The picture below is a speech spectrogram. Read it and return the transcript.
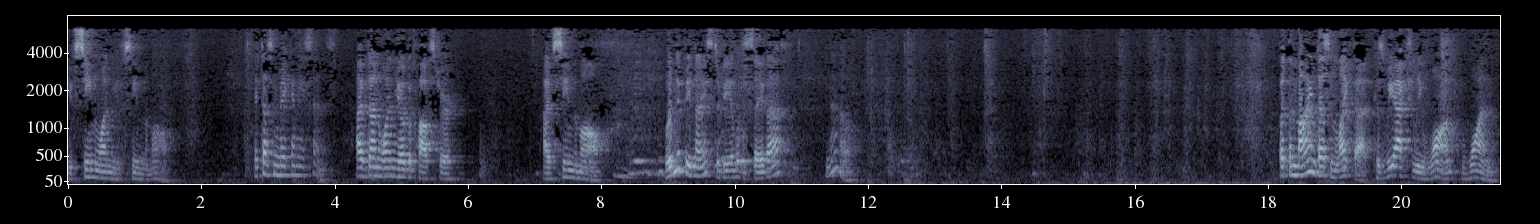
You've seen one, you've seen them all. It doesn't make any sense. I've done one yoga posture. I've seen them all. Mm-hmm. Wouldn't it be nice to be able to say that? No. But the mind doesn't like that because we actually want one.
